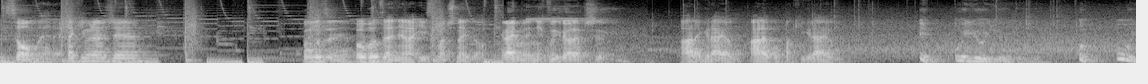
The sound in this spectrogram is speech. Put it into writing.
Zomer. W takim razie Powodzenia. powodzenia i smacznego. Grajmy, niech wygra lepszy. Ale grają, ale chłopaki grają. I- Uj, uj, uj, uj. Uj, uj, uj,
